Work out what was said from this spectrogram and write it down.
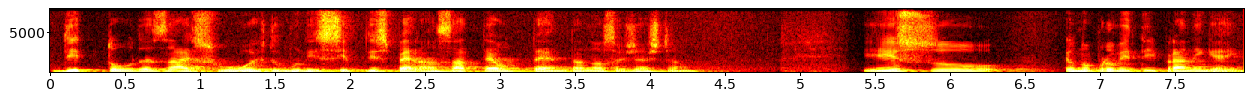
de todas as ruas do município de Esperança até o término da nossa gestão. Isso eu não prometi para ninguém.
